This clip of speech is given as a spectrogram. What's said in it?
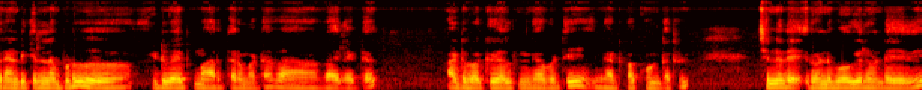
ఫ్రంట్కి వెళ్ళినప్పుడు ఇటువైపు మారుతారనమాట వైలెట్. అటుపక్కకి వెళ్తుంది కాబట్టి ఇంకా అటుపక్క ఉంటారు. చిన్నదే రెండు బోగీలు ఉంటాయి ఇది.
